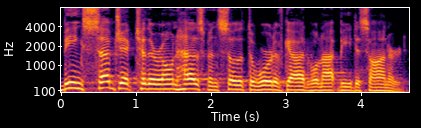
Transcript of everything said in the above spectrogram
being subject to their own husbands so that the word of God will not be dishonored.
